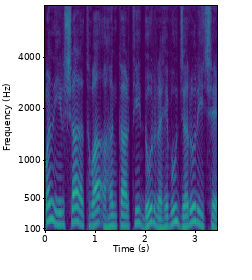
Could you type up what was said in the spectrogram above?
પણ ઈર્ષા અથવા અહંકારથી દૂર રહેવું જરૂરી છે.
